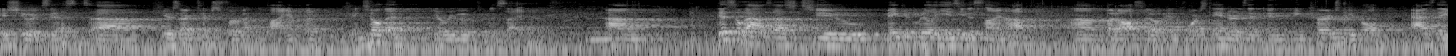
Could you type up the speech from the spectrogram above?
issue exists. Uh, here's our tips for rectifying it. But until then, you're removed from the site. Um, this allows us to make it really easy to sign up, um, but also enforce standards and, and, encourage people as they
